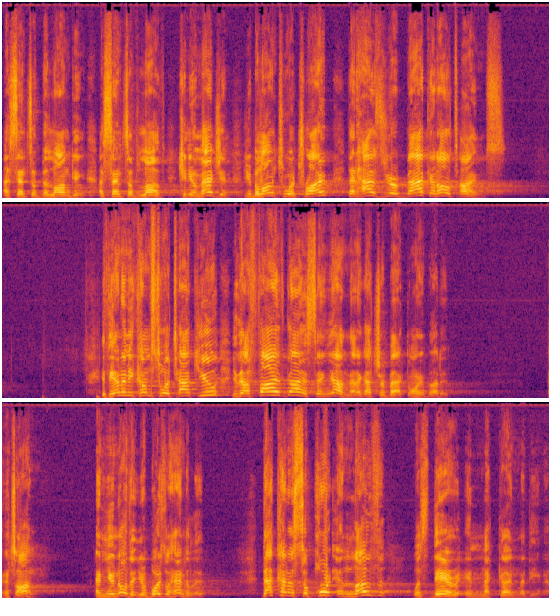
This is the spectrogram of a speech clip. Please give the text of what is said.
a sense of belonging, a sense of love. Can you imagine? You belong to a tribe that has your back at all times. If the enemy comes to attack you, you got five guys saying, Yeah, man, I got your back. Don't worry about it. And it's on. And you know that your boys will handle it. That kind of support and love was there in Mecca and Medina.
